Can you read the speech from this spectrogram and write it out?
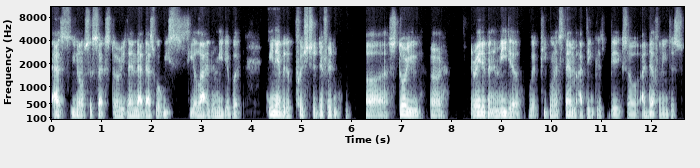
as you know success stories and that that's what we see a lot in the media but being able to push a different uh, story or narrative in the media with people in STEM, I think is big. So I definitely just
